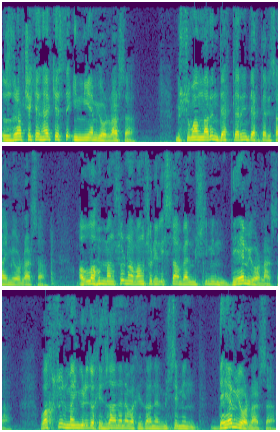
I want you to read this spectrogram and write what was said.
ızdırap çeken herkesle inleyemiyorlarsa, Müslümanların dertlerini dertleri saymıyorlarsa, Allahum mensurna vansuril İslam vel müslimin diyemiyorlarsa, vaksul men yuridu hizlanene ve hizlanel müslimin diyemiyorlarsa,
